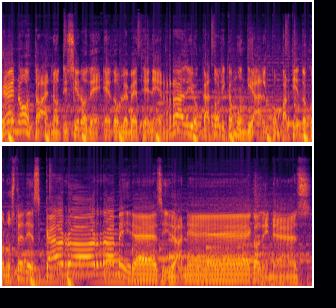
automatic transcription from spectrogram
Qué? ¿Qué nota? El noticiero de EWTN Radio Católica Mundial compartiendo con ustedes Carlos Ramírez y Dane Godínez.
